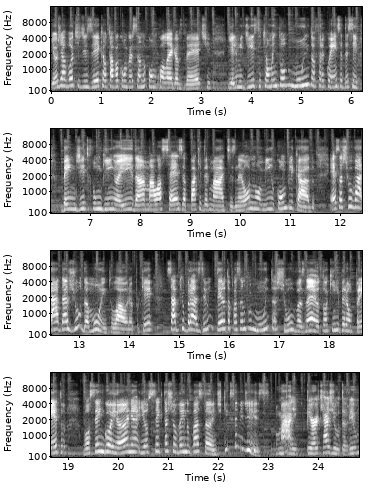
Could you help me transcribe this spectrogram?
E eu já vou te dizer que eu estava conversando com um colega vet e ele me disse que aumentou muito a frequência desse bendito funguinho aí da Malacésia pachydermatis, né? O nominho complicado. Essa chuvarada ajuda muito, Laura, porque sabe que o Brasil inteiro tá passando por muitas chuvas, né? Eu tô aqui em Ribeirão Preto, você em Goiânia e eu sei que tá chovendo bastante. O que, que você me diz? Mari, pior que ajuda, viu?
